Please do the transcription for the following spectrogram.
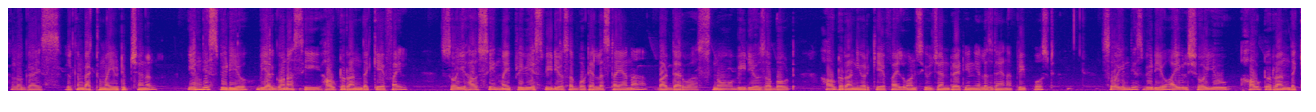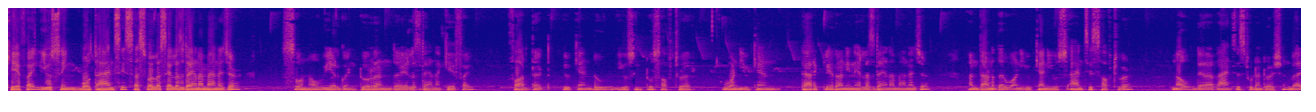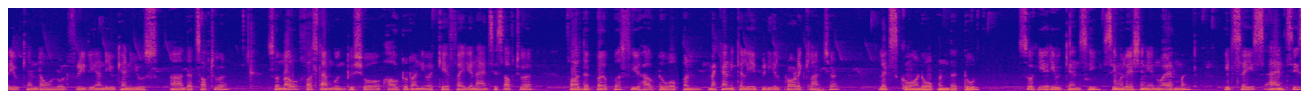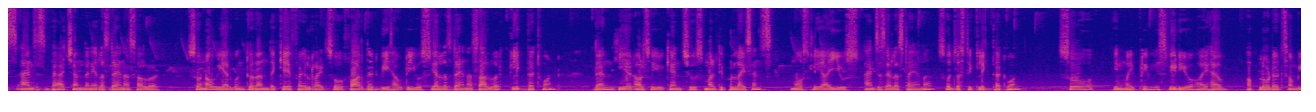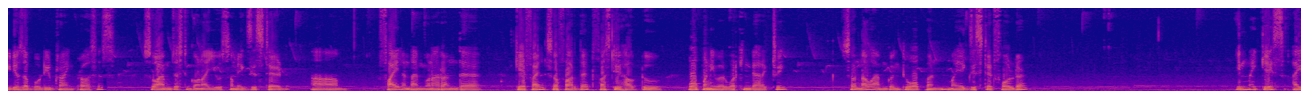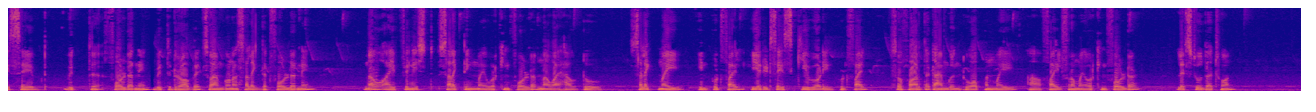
Hello guys, welcome back to my YouTube channel. In this video, we are gonna see how to run the K file. So you have seen my previous videos about LS-DYNA, but there was no videos about how to run your K file once you generate in LS-DYNA pre-post. So in this video, I will show you how to run the K file using both ANSYS as well as LS-DYNA Manager. So now we are going to run the LS-DYNA K file. For that, you can do using two software. One you can directly run in LS-DYNA Manager, and the another one you can use ANSYS software. Now there are ANSYS student version where you can download freely and you can use uh, that software. So now first I'm going to show how to run your K file in ANSYS software. For that purpose, you have to open Mechanical APDL product launcher. Let's go and open the tool. So here you can see simulation environment. It says ANSYS, ANSYS batch and then LS-DYNA solver. So now we are going to run the K file, right? So for that we have to use LS-DYNA solver. Click that one. Then here also you can choose multiple license. Mostly I use ANSYS LS-DYNA. So just click that one. So in my previous video I have uploaded some videos about deep drawing process. So I'm just gonna use some existed um, file and I'm gonna run the K file. So for that first you have to open your working directory. So now I'm going to open my existed folder. In my case I saved with the folder name with drawbait so I'm gonna select that folder name. Now I finished selecting my working folder. Now I have to select my input file. Here it says keyword input file. So for that I'm going to open my uh, file from my working folder. Let's do that one.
